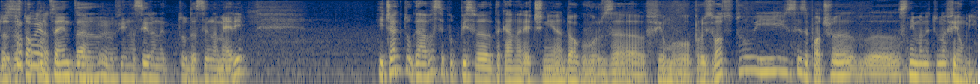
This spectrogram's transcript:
Да за структурират. 100% Да. финансирането да се намери. И чак тогава се подписва така наречения договор за филмово производство и се започва снимането на филми.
